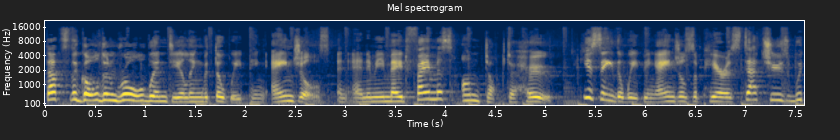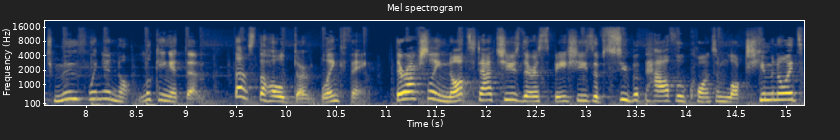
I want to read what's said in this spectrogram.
That's the golden rule when dealing with the Weeping Angels, an enemy made famous on Doctor Who. You see, the Weeping Angels appear as statues which move when you're not looking at them, thus the whole don't blink thing. They're actually not statues, they're a species of super powerful quantum locked humanoids,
